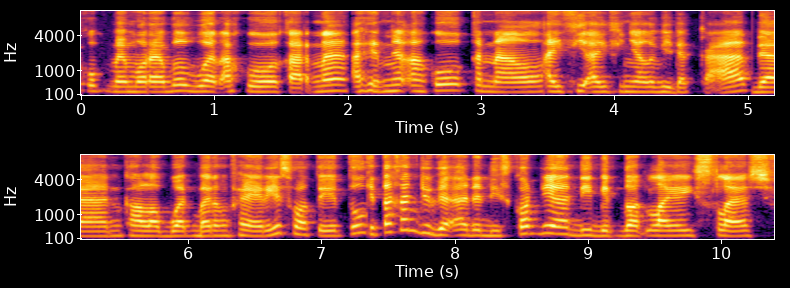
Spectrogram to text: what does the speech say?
cukup memorable buat aku karena akhirnya aku kenal Ivy-Ivy-nya lebih dekat. Dan kalau buat bareng Ferris waktu itu, kita kan juga ada Discord ya di bit.ly slash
